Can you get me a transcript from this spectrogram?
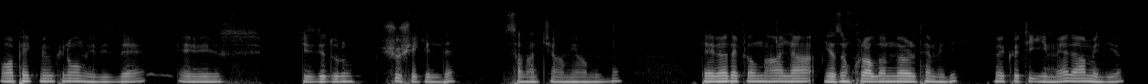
Ama pek mümkün olmuyor. Bizde e, bizde durum şu şekilde sanat camiamızda. Devrede kalın hala yazım kurallarını öğretemedik ve kötü giyinmeye devam ediyor.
